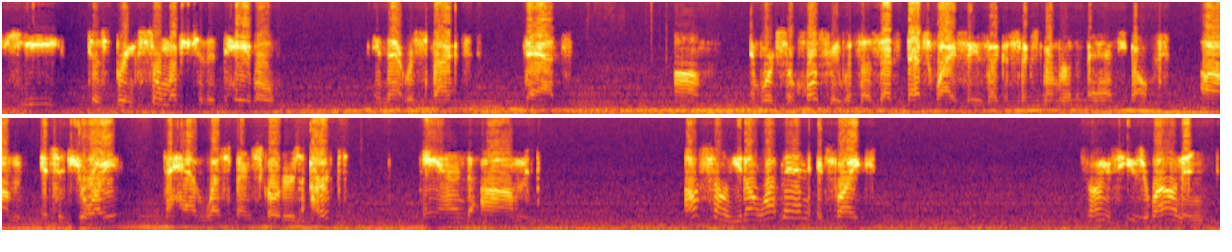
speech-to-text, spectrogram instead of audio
he just brings so much to the table in that respect that um and works so closely with us. That's that's why I say he's like a sixth member of the band. So um, it's a joy to have West Ben Scoter's art, and um, also, you know what, man? It's like as long as he's around and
